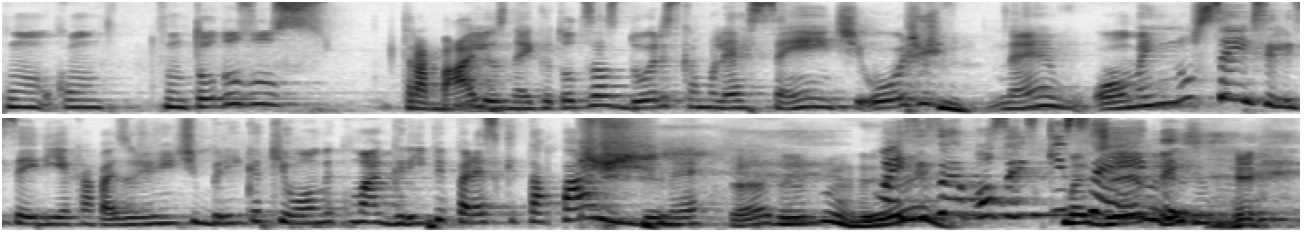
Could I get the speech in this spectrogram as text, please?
com, com, com todos os trabalhos, né, com todas as dores que a mulher sente. Hoje, né, o homem, não sei se ele seria capaz. Hoje a gente brinca que o homem com uma gripe parece que tá parindo, né? Caramba, Mas é. isso é vocês que Mas é, sentem. mas é.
